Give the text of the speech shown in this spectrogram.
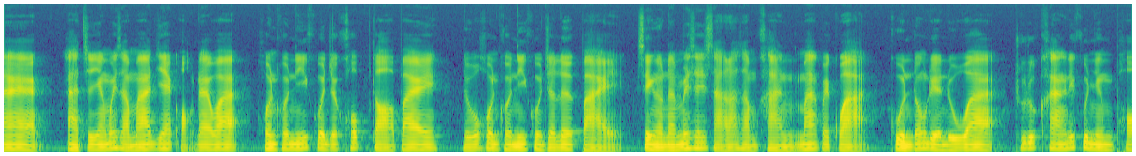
แรก อาจจะยังไม่สามารถแยกออกได้ว่า คนคนนี้ควรจะคบต่อไป หรือว่าคนคนนี้ควรจะเลิกไป สิ่งเหล่านั้นไม่ใช่สาระสำคัญมากไปกว่า คุณต้องเรียนรู้ว่าทุกๆ ครั้งที่คุณยังพอ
